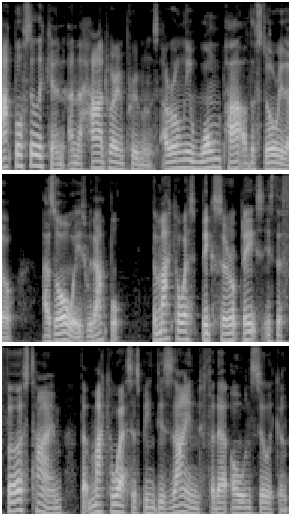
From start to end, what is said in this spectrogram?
Apple Silicon and the hardware improvements are only one part of the story though, as always with Apple. The macOS Big Sur updates is the first time that macOS has been designed for their own silicon.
